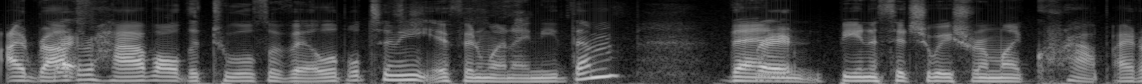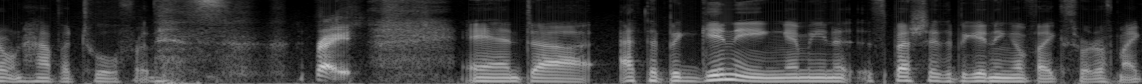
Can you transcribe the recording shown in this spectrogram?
I'd rather Right. have all the tools available to me if and when I need them, than Right. be in a situation where I'm like, crap, I don't have a tool for this. right And uh, at the beginning, I mean, especially at the beginning of like sort of my,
